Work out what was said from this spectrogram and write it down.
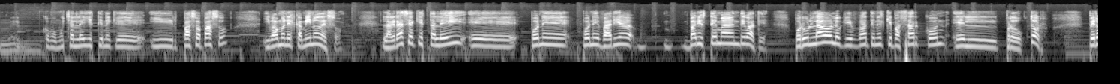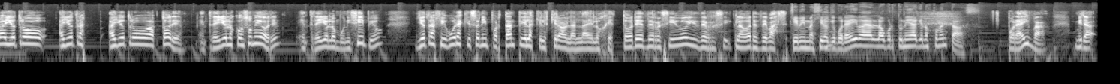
mm. como muchas leyes tiene que ir paso a paso, y vamos en el camino de eso. La gracia es que esta ley eh, pone, pone varias, varios temas en debate. Por un lado, lo que va a tener que pasar con el productor. Pero hay, otro, hay otras hay otros actores, entre ellos los consumidores, entre ellos los municipios, y otras figuras que son importantes y de las que les quiero hablar, la de los gestores de residuos y de recicladores de base. Que me imagino que por ahí va la oportunidad que nos comentabas. Por ahí va. Mira,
